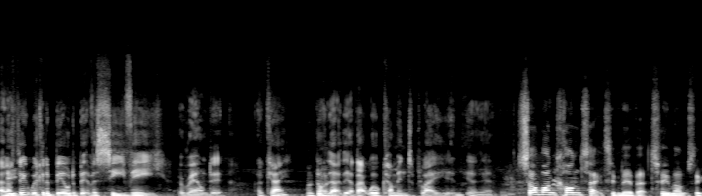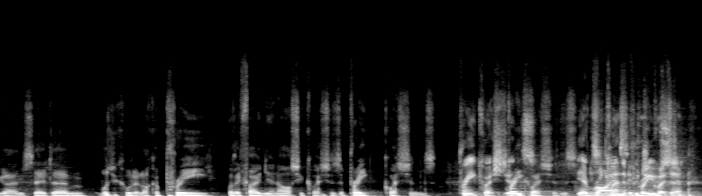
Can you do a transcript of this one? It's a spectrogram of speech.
And I think we're going to build a bit of a CV around it. Okay. Okay. Not that, that that will come into play. Yeah, yeah. Someone contacted me about two months ago and said, um, what do you call it? Like a pre, well, they phone you and ask you questions, a pre questions. Pre questions. Pre questions. Yeah, It's Ryan the producer.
